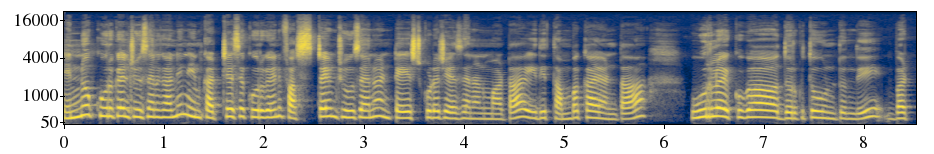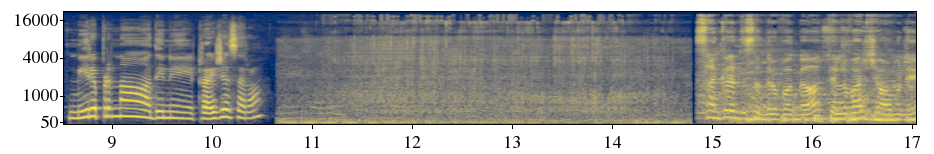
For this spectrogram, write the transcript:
ఎన్నో కూరగాయలు చూశాను కానీ నేను కట్ చేసే కూరగాయని ఫస్ట్ టైం చూశాను అండ్ టేస్ట్ కూడా చేశాను అనమాట ఇది తంబకాయ అంట. ఊర్లో ఎక్కువగా దొరుకుతూ ఉంటుంది. బట్ మీరు ఎప్పుడన్నా దీన్ని ట్రై చేశారా? సంక్రాంతి సందర్భంగా తెల్లవారుజామునే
